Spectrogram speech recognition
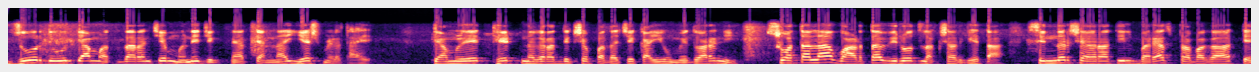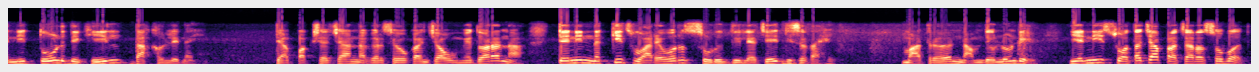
जोर देऊन त्या मतदारांचे मने जिंकण्यात त्यांना यश मिळत आहे. त्यामुळे थेट नगराध्यक्ष पदाचे काही उमेदवारांनी स्वतःला वाढता विरोध लक्षात घेता सिन्नर शहरातील बऱ्याच प्रभागात त्यांनी तोंड देखील दाखवले नाही. त्या पक्षाच्या नगरसेवकांच्या उमेदवारांना त्यांनी नक्कीच वाऱ्यावर सोडून दिल्याचे दिसत आहे. मात्र नामदेव लोंढे यांनी स्वतःच्या प्रचारासोबत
